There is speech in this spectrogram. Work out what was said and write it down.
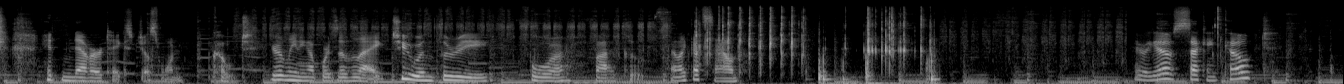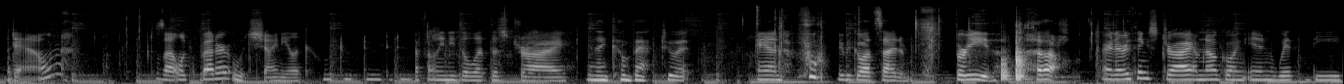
it never takes just one coat. You're leaning upwards of like two and three, four, five coats. I like that sound. There we go, second coat. Down. Does that look better? Oh, it's shiny, like. Definitely need to let this dry and then come back to it and whew, maybe go outside and breathe. Ugh. All right, everything's dry. I'm now going in with the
